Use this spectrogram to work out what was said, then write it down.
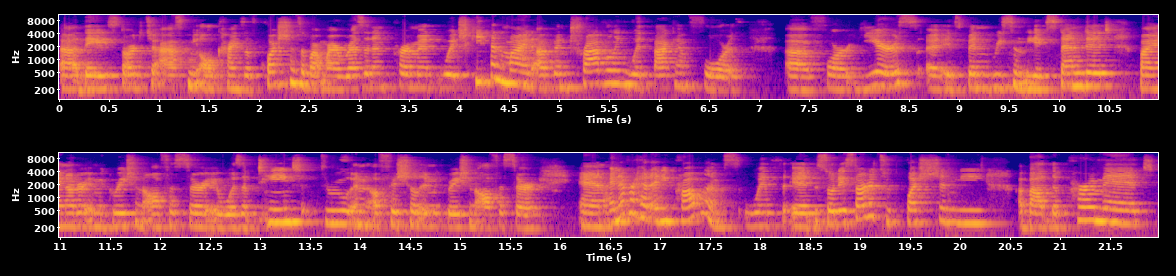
Uh, they started to ask me all kinds of questions about my resident permit, which keep in mind, I've been traveling with back and forth uh, for years. Uh, it's been recently extended by another immigration officer. It was obtained through an official immigration officer, and I never had any problems with it. So they started to question me about the permit.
